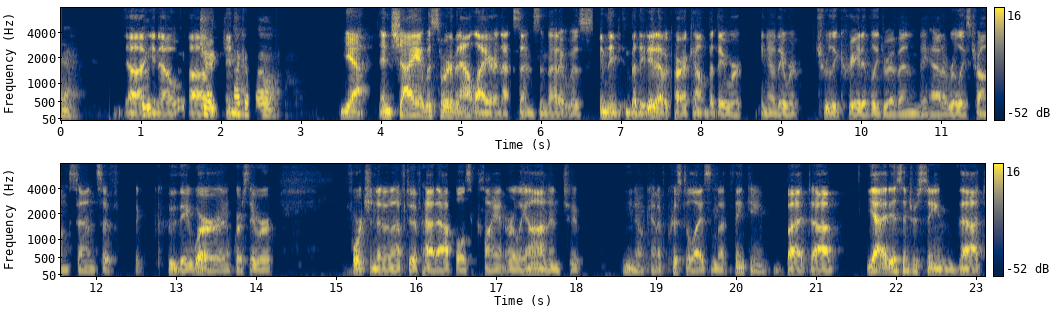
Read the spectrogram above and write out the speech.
Yeah. Uh, you know, um, and, yeah, and Chiat was sort of an outlier in that sense, in that it was, and they, but they did have a car account, but they were, you know, they were truly creatively driven. They had a really strong sense of like who they were, and of course, they were fortunate enough to have had Apple as a client early on, and to, you know, kind of crystallize in that thinking. But uh, yeah, it is interesting that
